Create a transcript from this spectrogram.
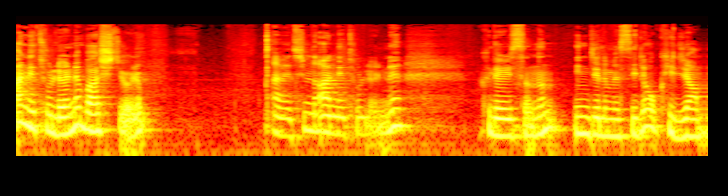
Anne türlerine başlıyorum. Evet şimdi anne türlerini Clarissa'nın incelemesiyle okuyacağım.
